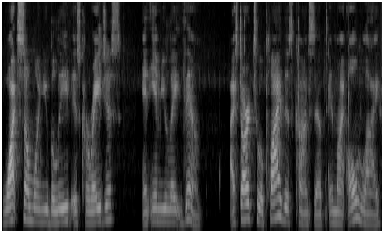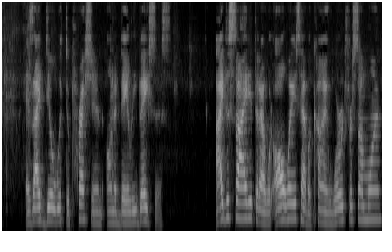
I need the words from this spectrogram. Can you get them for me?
watch someone you believe is courageous and emulate them. I started to apply this concept in my own life as I deal with depression on a daily basis. I decided that I would always have a kind word for someone,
